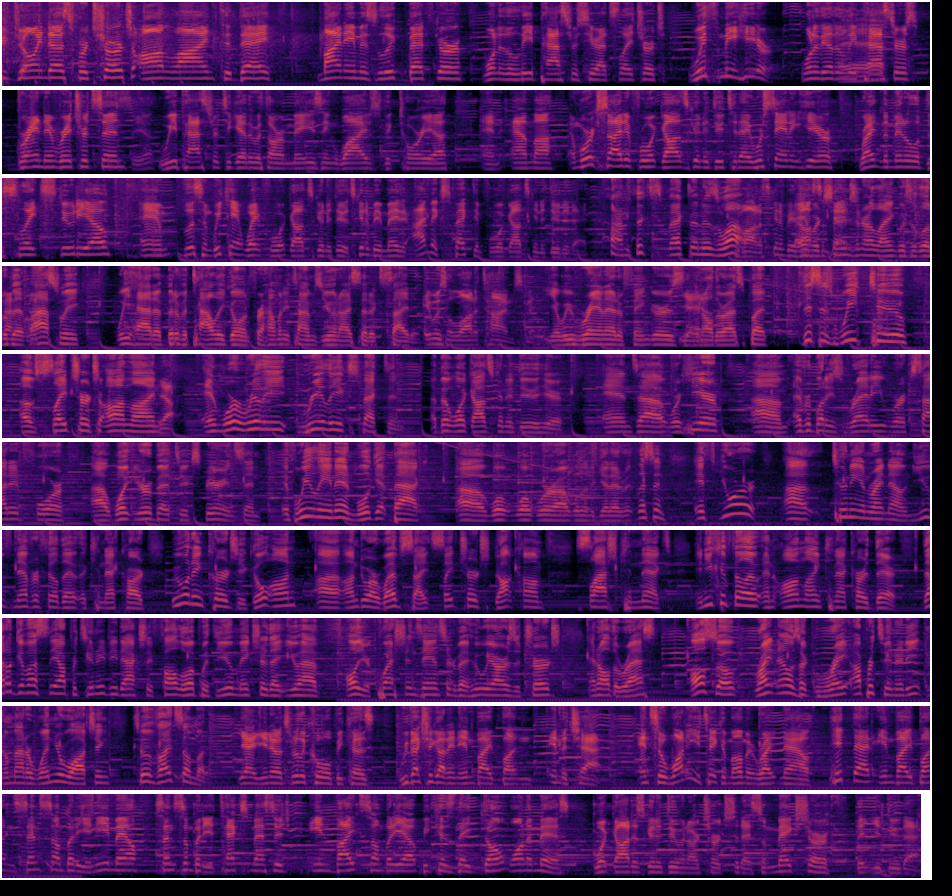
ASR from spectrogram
you've joined us for church online today. My name is Luke Betger, one of the lead pastors here at Slate Church. With me here, one of the other lead pastors, Brandon Richardson. We pastor together with our amazing wives, Victoria and Emma. And we're excited for what God's going to do today. We're standing here right in the middle of the Slate studio. And listen, we can't wait for what God's going to do. It's going to be amazing. I'm expecting for what God's going to do today. I'm expecting as well. Come on, it's gonna be an Hey, awesome we're day. changing our language a little bit. Last week we had a bit of a tally going for how many times you and I said excited. It was a lot of times, man. Yeah, we ran out of fingers Yeah, and yeah. all the rest. But this is week two of Slate Church Online. Yeah. And we're really, really expecting about what God's going to do here. And uh, we're here. Um, everybody's ready. We're excited for uh, what you're about to experience. And if we lean in, we'll get back uh, what, what we're uh, willing to get out of it. Listen, if you're uh, tuning in right now and you've never filled out a Connect card, we want to encourage you. Go on uh, onto our website, slatechurch.com slash connect and you can fill out an online connect card there that'll give us the opportunity to actually follow up with you make sure that you have all your questions answered about who we are as a church and all the rest also right now is a great opportunity no matter when you're watching to invite somebody Yeah, you know, it's really cool because we've actually got an invite button in the chat. And so, why don't you take a moment right now, hit that invite button, send somebody an email, send somebody a text message, invite somebody out because they don't want to miss what God is going to do in our church today. So, make sure that you do that.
